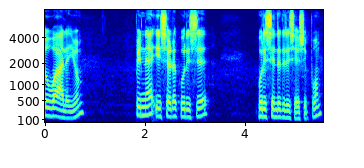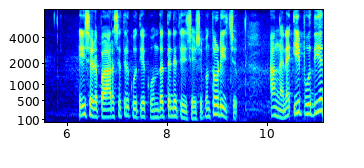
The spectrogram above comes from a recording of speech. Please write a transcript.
തുവാലയും പിന്നെ ഈശോയുടെ കുരിശ് കുരിശിന്റെ തിരുശേഷിപ്പും ഈശോയുടെ പാർശ്വത്തിൽ കുത്തിയ കുന്തത്തിന്റെ തിരുശേഷിപ്പും തൊടിയിച്ചു. അങ്ങനെ ഈ പുതിയ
